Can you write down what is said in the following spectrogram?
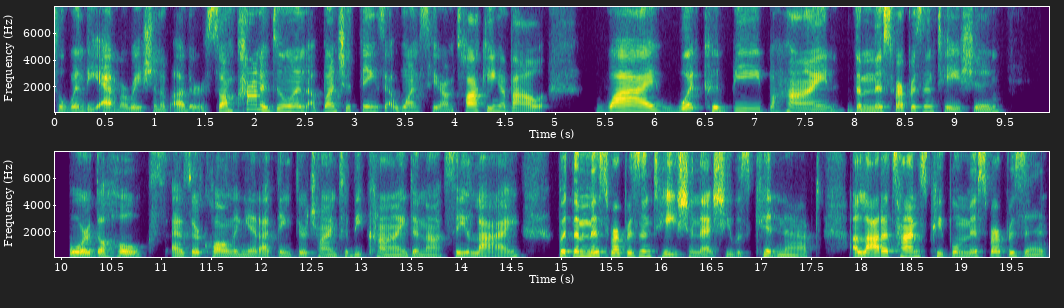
to win the admiration of others. So i'm kind of doing a bunch of things at once here. I'm talking about why what could be behind the misrepresentation or the hoax as they're calling it. I think they're trying to be kind and not say lie. But the misrepresentation that she was kidnapped a lot of times people misrepresent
